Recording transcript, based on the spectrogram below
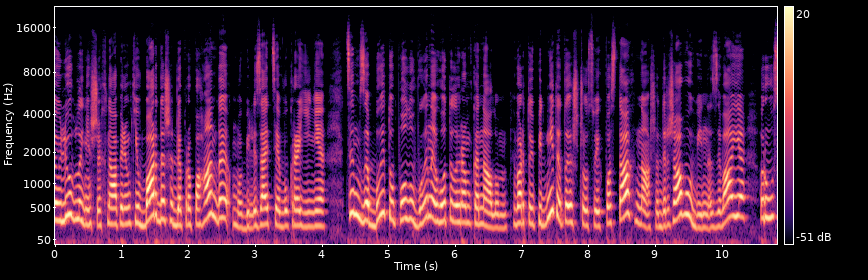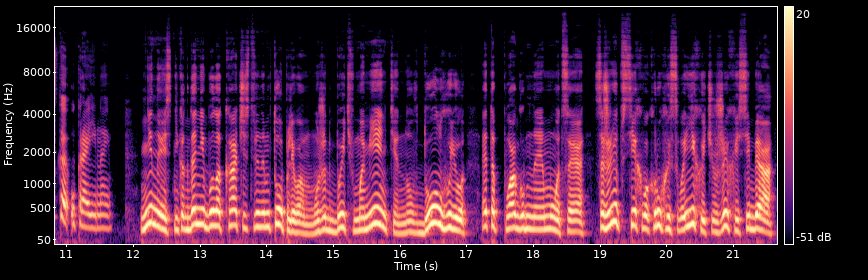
найулюбленіших напрямків Бардаша для пропаганди мобілізація в Україні. Цим забито половина його телеграм-каналу. Варто й підмітити, що у своїх постах нашу державу він називає Руською Україною. Ненависть никогда не была качественным топливом, может быть в моменте, но в долгую это пагубная эмоция. Сожрет всех вокруг и своих, и чужих, и себя.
